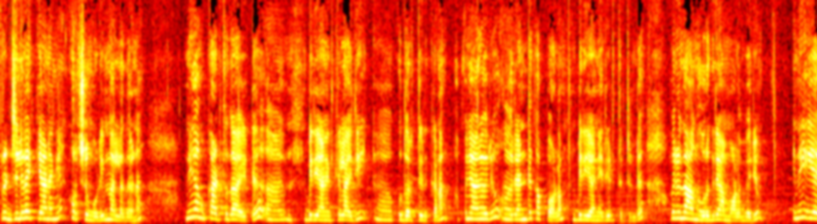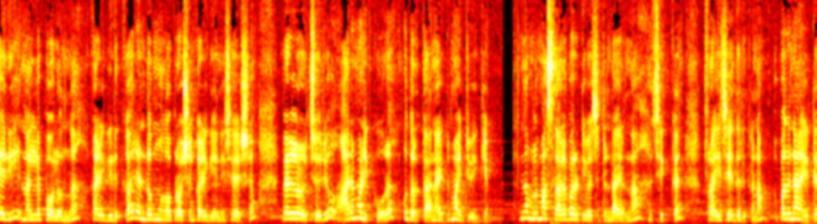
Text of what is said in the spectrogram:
ഫ്രിഡ്ജിൽ വയ്ക്കുകയാണെങ്കിൽ കുറച്ചും കൂടിയും നല്ലതാണ്. ഇനി നമുക്ക് അടുത്തതായിട്ട് ബിരിയാണിക്കുള്ള അരി കുതിർത്തിയെടുക്കണം. അപ്പോൾ ഞാനൊരു രണ്ട് കപ്പോളം ബിരിയാണി അരി എടുത്തിട്ടുണ്ട്. ഒരു നാനൂറ് ഗ്രാമോളം വരും. ഇനി ഈ അരി നല്ല പോലെ ഒന്ന് കഴുകിയെടുക്കുക. രണ്ടോ മൂന്നോ പ്രാവശ്യം കഴുകിയതിന് ശേഷം വെള്ളമൊഴിച്ചൊരു അരമണിക്കൂർ കുതിർത്താനായിട്ട് മാറ്റി വയ്ക്കാം ഇനി നമ്മൾ മസാല പുരട്ടി വെച്ചിട്ടുണ്ടായിരുന്ന ചിക്കൻ ഫ്രൈ ചെയ്തെടുക്കണം. അപ്പോൾ അതിനായിട്ട്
